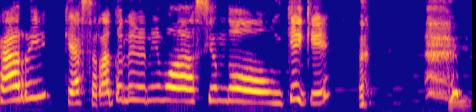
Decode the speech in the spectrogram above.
Harry, que hace rato le venimos haciendo un queque.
